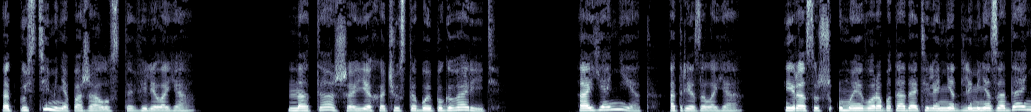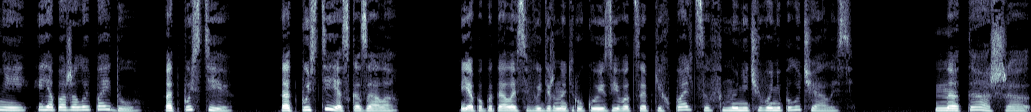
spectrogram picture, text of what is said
Отпусти меня, пожалуйста», — велела я. «Наташа, я хочу с тобой поговорить». «А я нет», — отрезала я. «И раз уж у моего работодателя нет для меня заданий, я, пожалуй, пойду. Отпусти». «Отпусти», — я сказала. Я попыталась выдернуть руку из его цепких пальцев, но ничего не получалось. «Наташа»,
